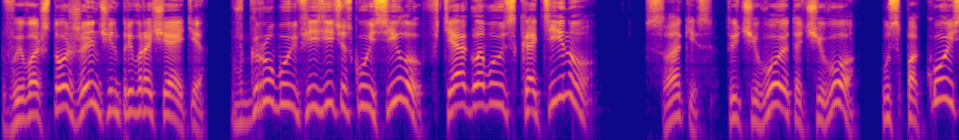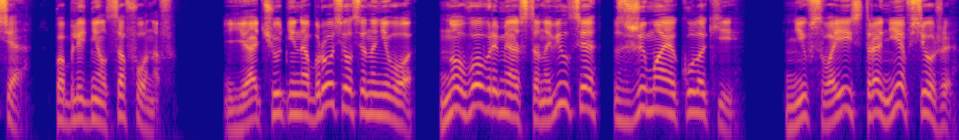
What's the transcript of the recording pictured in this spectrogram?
Вы во что женщин превращаете? В грубую физическую силу? В тягловую скотину? «Сакис, ты чего это, чего? Успокойся!» – побледнел Сафонов. Я чуть не набросился на него, но вовремя остановился, сжимая кулаки. Не в своей стране все же.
